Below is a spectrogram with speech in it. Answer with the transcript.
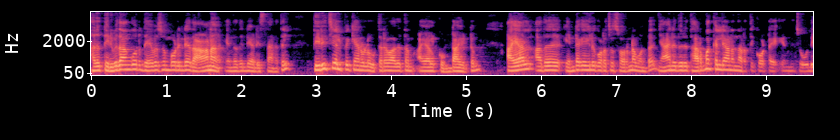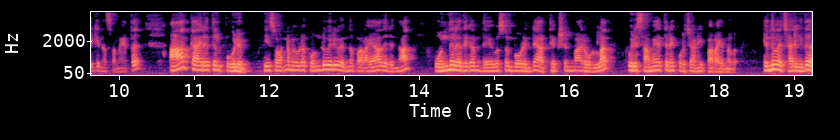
അത് തിരുവിതാംകൂർ ദേവസ്വം ബോർഡിന്റെതാണ് എന്നതിന്റെ അടിസ്ഥാനത്തിൽ തിരിച്ചേൽപ്പിക്കാനുള്ള ഉത്തരവാദിത്തം അയാൾക്കുണ്ടായിട്ടും അയാൾ അത് എന്റെ കയ്യിൽ കുറച്ച് സ്വർണമുണ്ട് ഞാനിതൊരു ധർമ്മകല്യാണം നടത്തിക്കോട്ടെ എന്ന് ചോദിക്കുന്ന സമയത്ത് ആ കാര്യത്തിൽ പോലും ഈ സ്വർണം ഇവിടെ കൊണ്ടുവരൂ എന്ന് പറയാതിരുന്ന ഒന്നിലധികം ദേവസ്വം ബോർഡിന്റെ അധ്യക്ഷന്മാരുള്ള ഒരു സമയത്തിനെ കുറിച്ചാണ് ഈ പറയുന്നത്. എന്ന് വെച്ചാൽ ഇത്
